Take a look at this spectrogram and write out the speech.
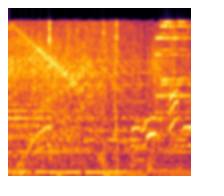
Oh,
